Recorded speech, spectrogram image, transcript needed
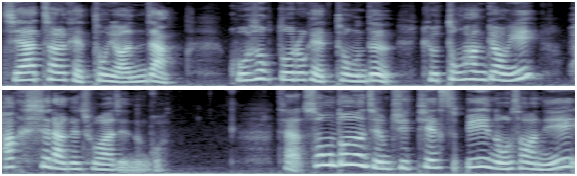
지하철 개통 연장, 고속도로 개통 등 교통 환경이 확실하게 좋아지는 곳, 자, 송도는 지금 GTX B 노선이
